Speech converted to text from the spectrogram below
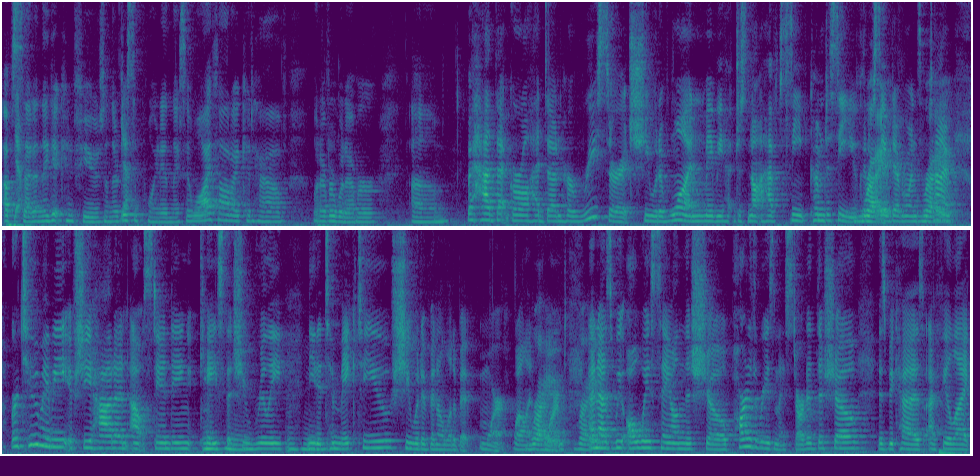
upset and they get confused and they're Yeah. disappointed and they say, Well, I thought I could have whatever, whatever. Um, But had that girl had done her research, she would have one maybe just not have seen come to see you, could have saved everyone some right. time, or two maybe if she had an outstanding case that Mm-hmm. she really needed to make to you, she would have been a little bit more well informed. Right, right. And as we always say on this show, part of the reason I started this show is because I feel like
